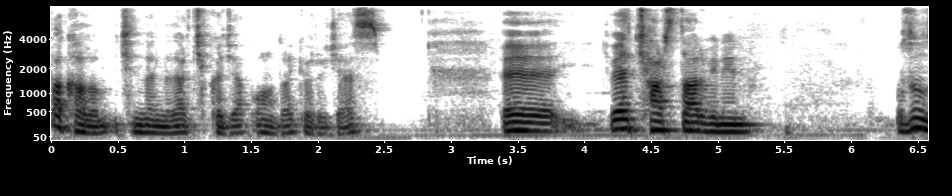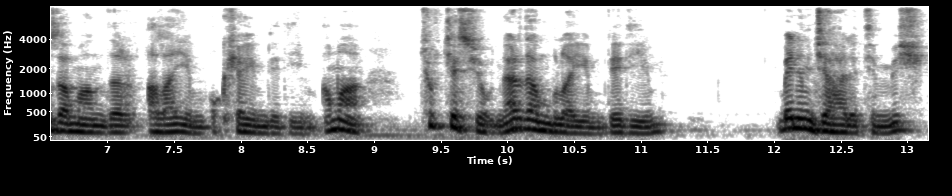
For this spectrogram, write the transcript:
Bakalım içinden neler çıkacak onu da göreceğiz. E, ve Charles Darwin'in uzun zamandır alayım, okuyayım dediğim ama Türkçesi yok nereden bulayım dediğim benim cehaletimmiş.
